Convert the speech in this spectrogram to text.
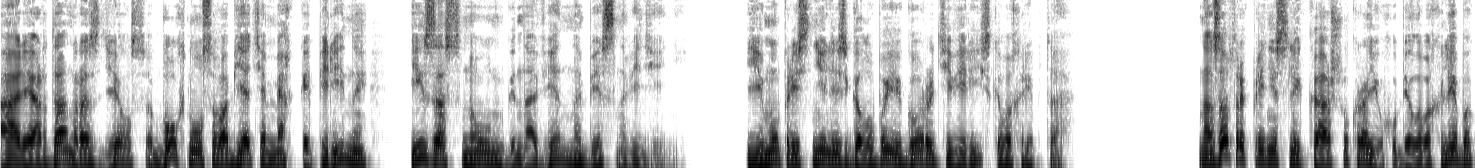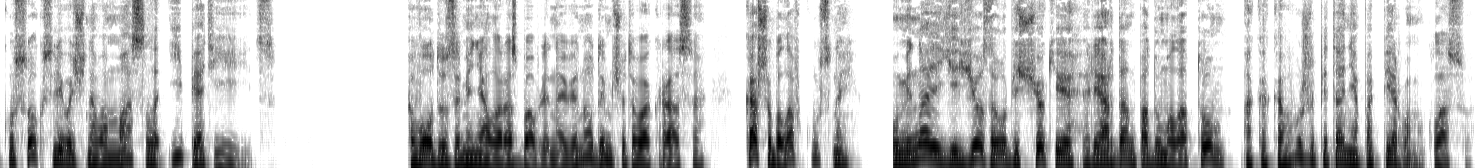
А разделся, бухнулся в объятия мягкой перины и заснул мгновенно без сновидений. Ему приснились голубые горы Тиверийского хребта. На завтрак принесли кашу, краюху белого хлеба, кусок сливочного масла и пять яиц. Воду заменяло разбавленное вино дымчатого окраса. Каша была вкусной. Уминая ее за обе щеки, Риордан подумал о том, а каково же питание по первому классу.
